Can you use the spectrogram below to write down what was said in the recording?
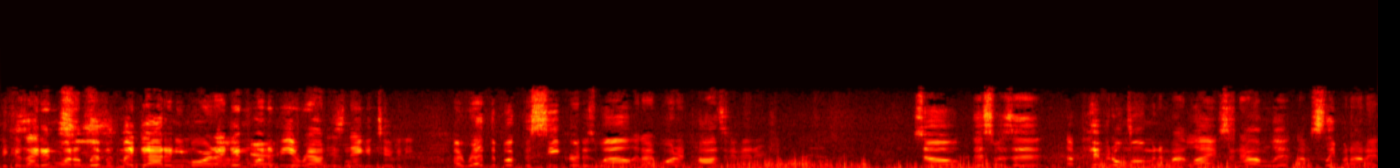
because I didn't want to live with my dad anymore and I didn't want to be around his negativity. I read the book The Secret as well and I wanted positive energy. So this was a, a pivotal moment in my life. So now I'm lit, I'm sleeping on an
